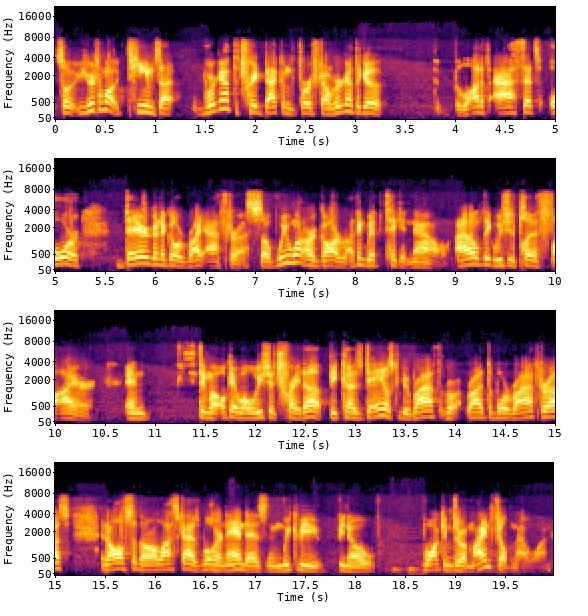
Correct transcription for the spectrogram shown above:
So you're talking about teams that we're gonna have to trade back in the first round. We're gonna have to go a lot of assets, or they're going to go right after us. So if we want our guard, I think we have to take it now. I don't think we should play with fire and think about okay, well we should trade up because Daniels could be right after, right at the board right after us, and all of a sudden our last guy is Will Hernandez, and we could be you know walking through a minefield in that one.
